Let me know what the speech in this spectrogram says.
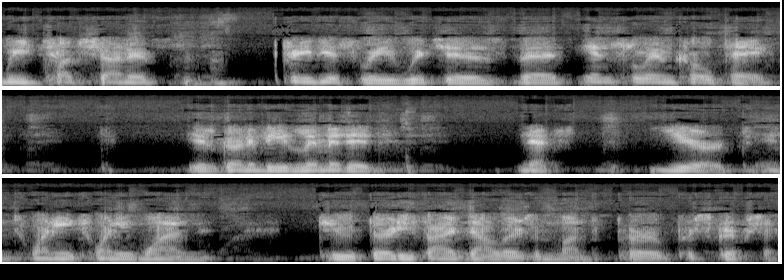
we touched on it previously, which is that insulin copay is going to be limited next year in 2021 to $35 a month per prescription.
